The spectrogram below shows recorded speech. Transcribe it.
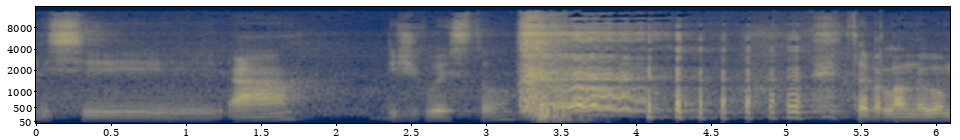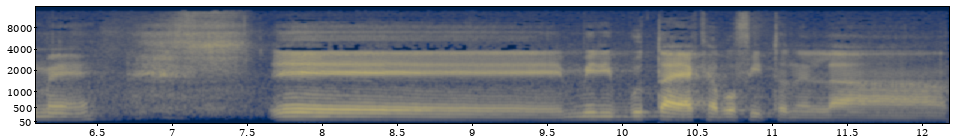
dissi, ah, dici questo? Stai parlando con me? e mi ributtai a capofitto nella,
